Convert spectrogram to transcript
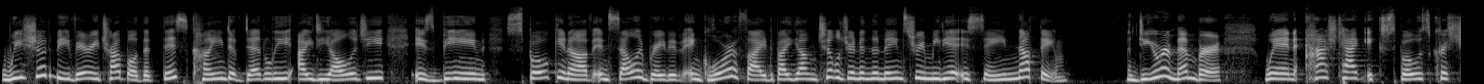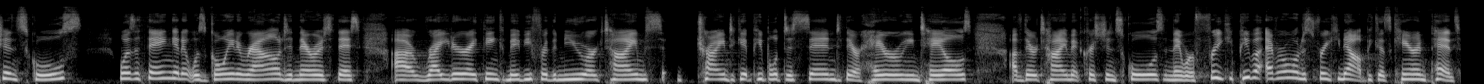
we should be very troubled that this kind of deadly ideology is being spoken of and celebrated and glorified by young children, and the mainstream media is saying nothing. Do you remember when hashtag expose Christian schools was a thing and it was going around. And there was this uh, writer, I think maybe for the New York Times, trying to get people to send their harrowing tales of their time at Christian schools. And they were freaking people, everyone was freaking out because Karen Pence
